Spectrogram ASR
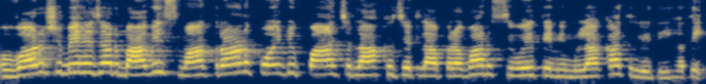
વર્ષ બે હજાર બાવીસમાં ત્રણ પોઈન્ટ પાંચ લાખ જેટલા પ્રવાસીઓએ તેની મુલાકાત લીધી હતી.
